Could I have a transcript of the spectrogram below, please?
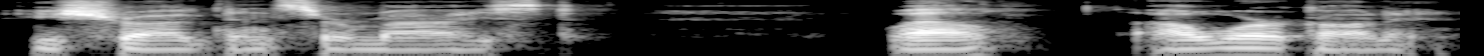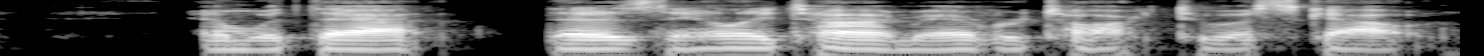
He shrugged and surmised. Well, I'll work on it. And with that, that is the only time I ever talked to a scout.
